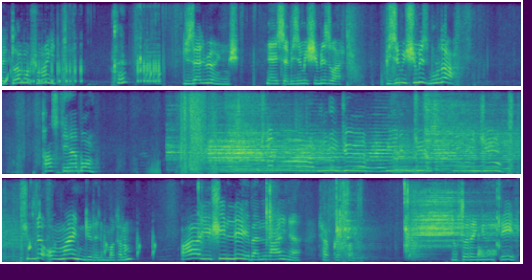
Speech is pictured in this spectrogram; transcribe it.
Reklam hoşuma gitti. Güzel bir oyunmuş. Neyse bizim işimiz var. Bizim işimiz burada. Pas diye bom. Birinci, birinci. Şimdi online girelim bakalım. Aa yeşilli benimle aynı şapkası. Yoksa rengi değil.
